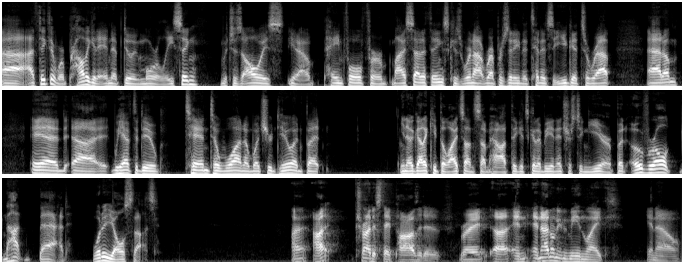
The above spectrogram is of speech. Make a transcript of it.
Uh, I think that we're probably going to end up doing more leasing, which is always you know painful for my side of things because we're not representing the tenants that you get to rep, Adam, and uh, we have to do 10 to 1 on what you're doing, but you know, got to keep the lights on somehow. I think it's going to be an interesting year, but overall, not bad. What are y'all's thoughts? I, I try to stay positive, right? Uh, and and I don't even mean like you know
